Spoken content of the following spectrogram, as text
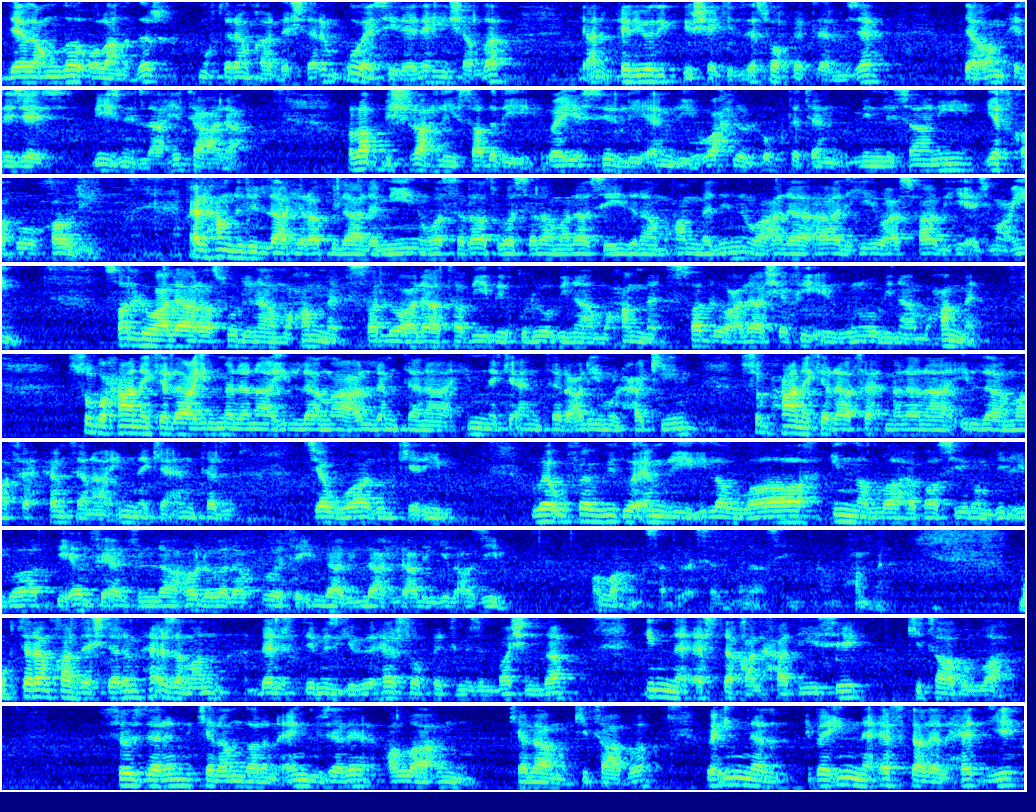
devamlı olanıdır. Muhterem kardeşlerim bu vesileyle inşallah yani periyodik bir şekilde sohbetlerimize devam edeceğiz. Biiznillahü Teala. Rabbi şrahli sadri ve yessirli emri vahlul ukdeten min lisani yefkahu kavli. Elhamdülillahi Rabbil alemin ve salatu ve selamu ala seyyidina Muhammedin ve ala alihi ve ashabihi ecmain. Sallu ala Resulina Muhammed, sallu ala tabibi kulubina Muhammed, sallu ala şefii zunubina Muhammed. Subhaneke la ilme lena illa ma allamtena inneke entel alimul hakim. Subhaneke la fehme lena illa ma fehhemtena inneke entel cevvadul kerim. Ve ufevvidu emri ilallah innallaha basirun bil ibad bi elfi elfin la havle ve la kuvvete illa billahil aliyyil azim. Allahümme salli ve sellem ala seyyidina Muhammed. Muhterem kardeşlerim her zaman belirttiğimiz gibi her sohbetimizin başında inne estekal hadisi kitabullah. Sözlerin, kelamların en güzeli Allah'ın kelamı, kitabı ve innel ve inne eftalel hedyi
